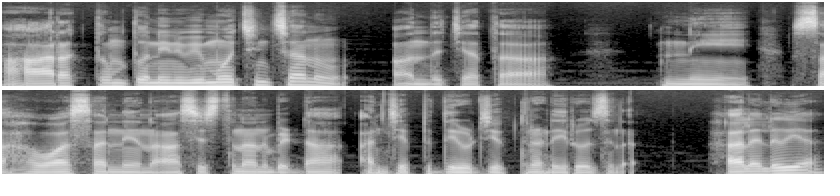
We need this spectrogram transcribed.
ఆ రక్తంతో నేను విమోచించాను. అందుచేత నీ సహవాసాన్ని నేను ఆశిస్తున్నాను బిడ్డ అని చెప్పి దేవుడు చెప్తున్నాడు ఈ రోజున. హాలెలుయ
